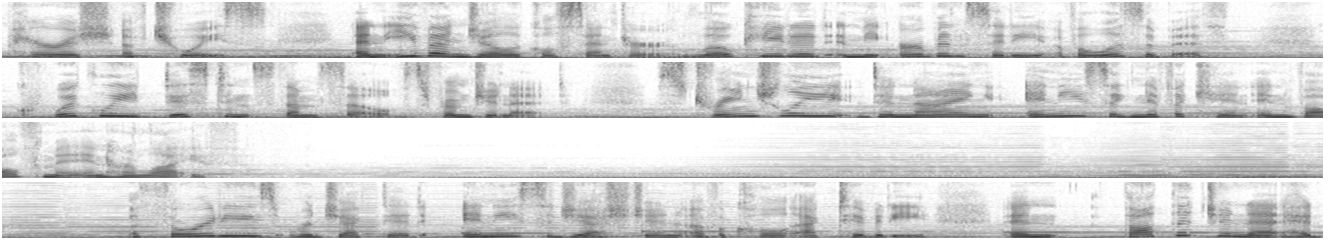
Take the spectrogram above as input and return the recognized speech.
parish of choice, an evangelical center located in the urban city of Elizabeth, quickly distanced themselves from Jeannette, strangely denying any significant involvement in her life. Authorities rejected any suggestion of occult activity and thought that Jeannette had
